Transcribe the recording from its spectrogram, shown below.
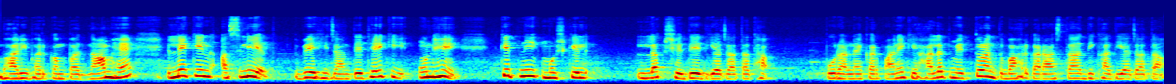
भारी भरकम बदनाम है, लेकिन असलियत वे ही जानते थे कि उन्हें कितनी मुश्किल लक्ष्य दे दिया जाता था। पूरा न कर पाने की हालत में तुरंत बाहर का रास्ता दिखा दिया जाता।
